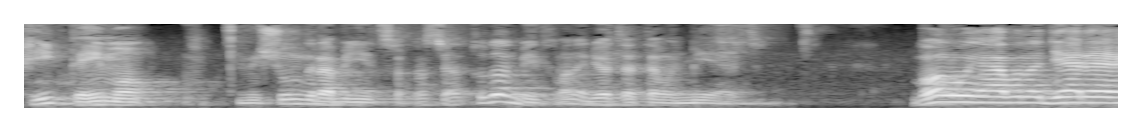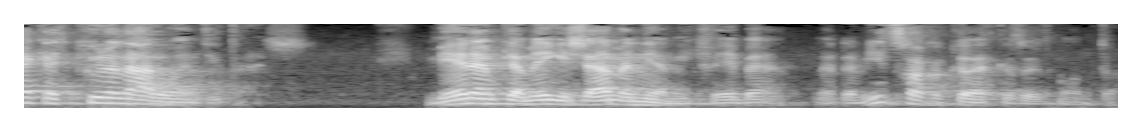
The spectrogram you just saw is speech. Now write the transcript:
Hittéma, mi Sundrabi Yitzhak azt mondja, tudod mit? Van egy ötletem, hogy miért. Valójában a gyerek egy különálló entitás. Miért nem kell mégis elmenni a mikvébe? Mert a Yitzhak a következőt mondta.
